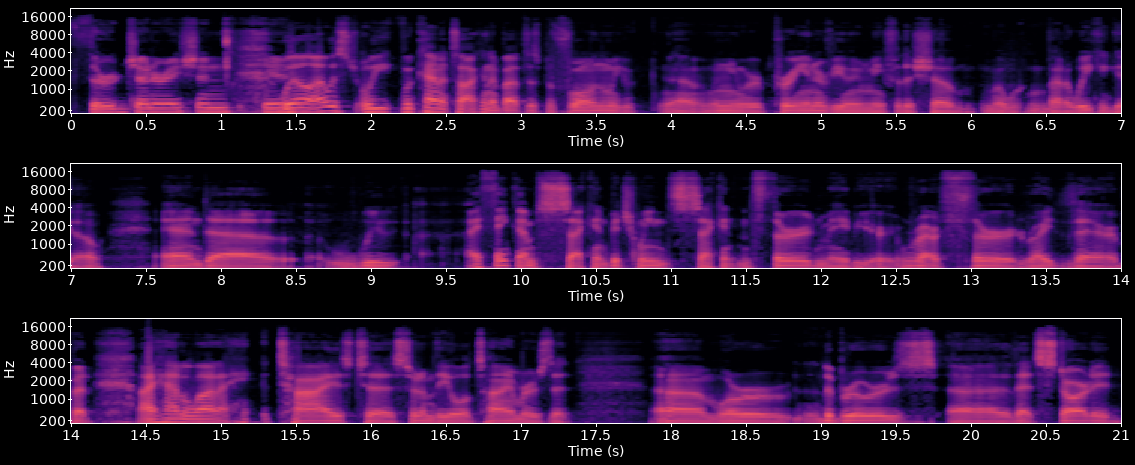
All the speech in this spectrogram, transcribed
third generation. in? Well, I was we were kind of talking about this before when we uh, when you were pre-interviewing me for the show about a week ago, and uh, we. I think I'm second between second and third, maybe or, or third, right there. But I had a lot of ties to sort of the old timers that um, were the brewers uh, that started,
